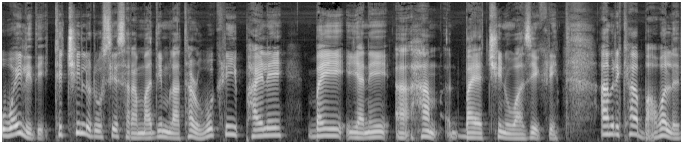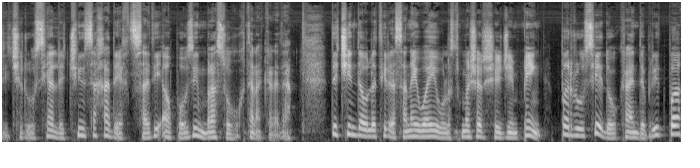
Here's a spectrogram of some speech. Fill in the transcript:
ویلي دي که چین له روسیې سره مادي ملاتړ وکړي پایلې به یعنی هم باید چین واضح کړي امریکا باور لري چې روسیا له چین څخه د اقتصادي او پوځي مرستو غوښتنه کړې ده د چین دولتي رسنۍ وایي ولسمشر شي جین پینګ پر روسیې د اوکراین د برید په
